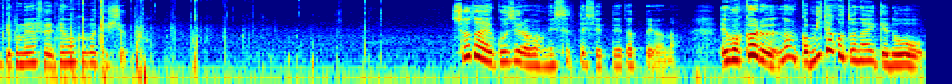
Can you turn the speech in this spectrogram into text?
ってごめんなさい。電話かかってきちゃった。初代ゴジラはメスって設定だったような。えわかる？なんか見たことないけど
